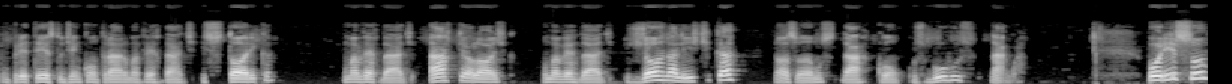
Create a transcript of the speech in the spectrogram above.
um pretexto de encontrar uma verdade histórica, uma verdade arqueológica, uma verdade jornalística, nós vamos dar com os burros na água. Por isso,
